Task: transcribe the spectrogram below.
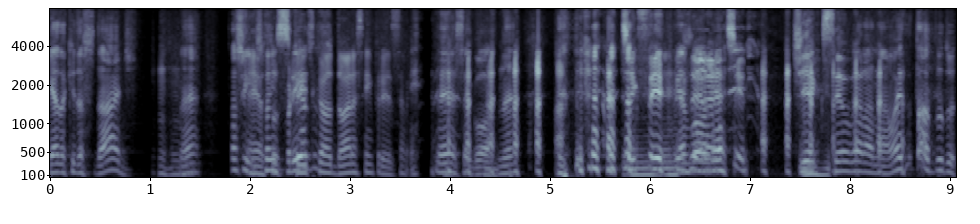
que é daqui da cidade, uhum. né? Então, assim, é, são empresas... que eu adoro essa empresa também. É, você gosta, né? Tinha que ser refrigerante. É bom, né? Tinha que ser o Guaraná. Mas tá tudo...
